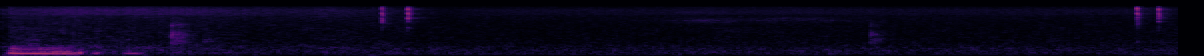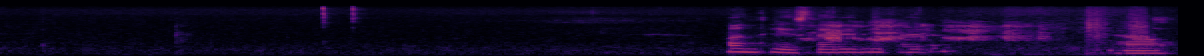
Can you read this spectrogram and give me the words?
Hmm. Bhante, is that any better? No.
